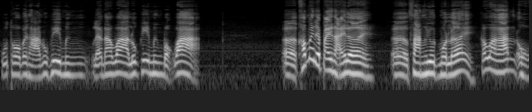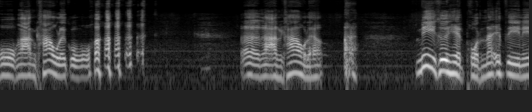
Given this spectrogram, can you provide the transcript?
กูโทรไปถามลูกพี่มึง แล้วนะว่า ลูกพี่มึงบอกว่า เออเขาไม่ได้ไปไหนเลย เออ สั่งหยุดหมดเลยเขาว่างั้น โอ้โห งานเข้าเลยกู เอองานเข้าแล้ว นี่คือเหตุผลนะเอฟซีนี้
